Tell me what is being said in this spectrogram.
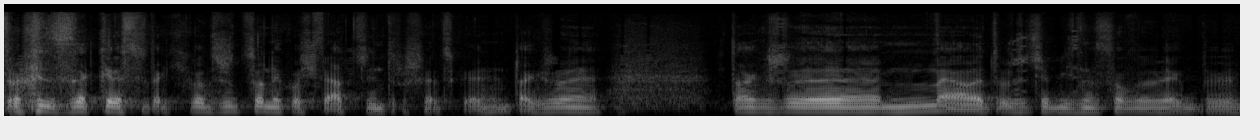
trochę z zakresu takich odrzuconych oświadczeń troszeczkę. Także, także no ale to życie biznesowe jakby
